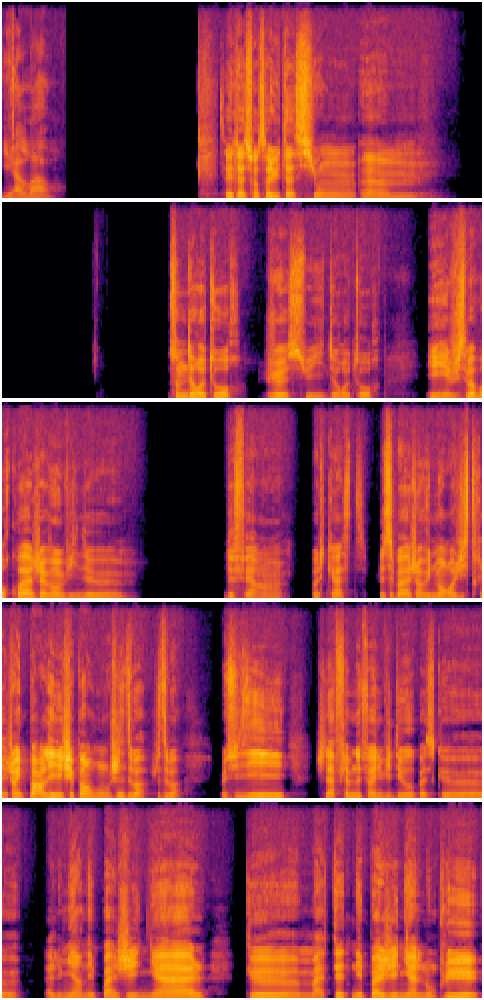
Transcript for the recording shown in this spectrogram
Yellow. Salutations, salutations. euh, nous sommes de retour. Je suis de retour. Et je sais pas pourquoi, j'avais envie de, de faire un podcast. Je sais pas, j'ai envie de m'enregistrer. J'ai envie de parler. Je sais pas, je sais pas, je sais pas. Je me suis dit, j'ai la flemme de faire une vidéo parce que la lumière n'est pas géniale, que ma tête n'est pas géniale non plus,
